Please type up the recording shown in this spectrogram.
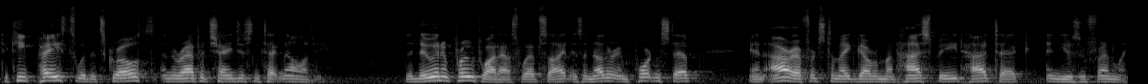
to keep pace with its growth and the rapid changes in technology. The new and improved White House website is another important step in our efforts to make government high speed, high tech, and user friendly.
